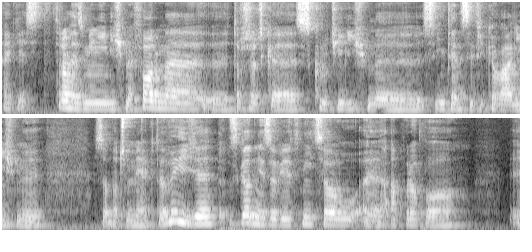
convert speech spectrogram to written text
Tak jest. Trochę zmieniliśmy formę, y, troszeczkę skróciliśmy, zintensyfikowaliśmy. Zobaczymy, jak to wyjdzie. Zgodnie z obietnicą, y, a propos yy,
